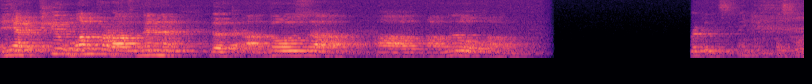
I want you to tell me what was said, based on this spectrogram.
And you have to peel one part off, and then the, the, uh, those uh, uh, uh, little um, ribbons, thank you, that's the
